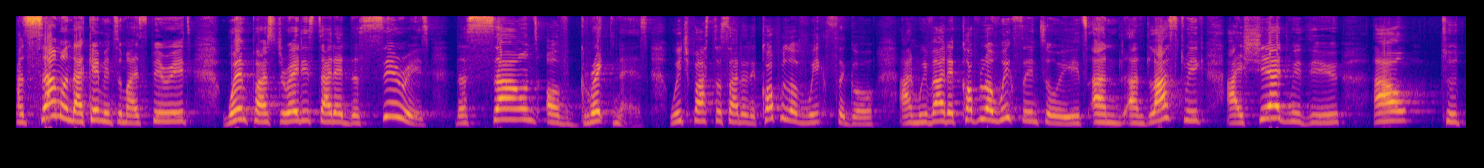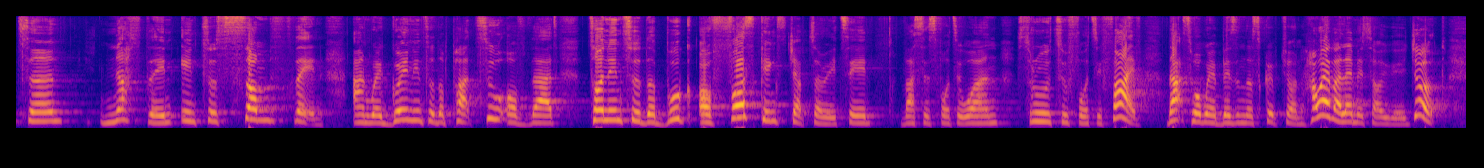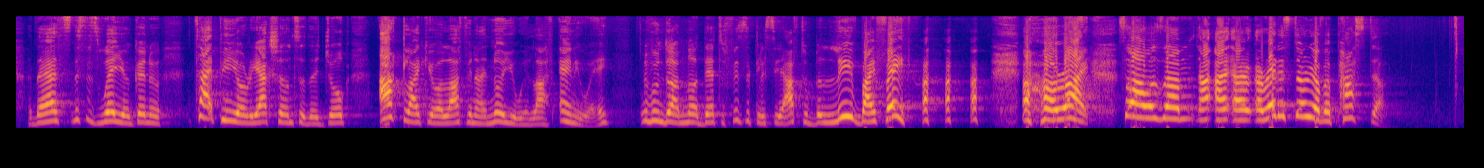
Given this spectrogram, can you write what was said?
a sermon that came into my spirit when Pastor Eddie started the series, The Sound of Greatness, which Pastor started a couple of weeks ago. And we've had a couple of weeks into it. And, and last week, I shared with you how to turn nothing into something. And we're going into the part two of that, turning to the book of First Kings, chapter 18 verses 41 through to 45. That's what we're basing the scripture on. However, let me tell you a joke. That's, this is where you're going to type in your reaction to the joke, act like you're laughing. I know you will laugh anyway. Even though I'm not there to physically see, I have to believe by faith. All right. So I was, um, I, I read a story of a pastor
